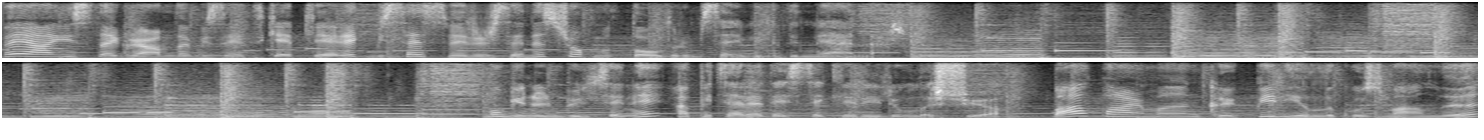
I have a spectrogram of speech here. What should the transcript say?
veya Instagram'da bizi etiketleyerek bir ses verirseniz çok mutlu olurum sevgili dinleyenler. Bugünün bülteni Apitera destekleriyle ulaşıyor. Bal Parmağın 41 yıllık uzmanlığı,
